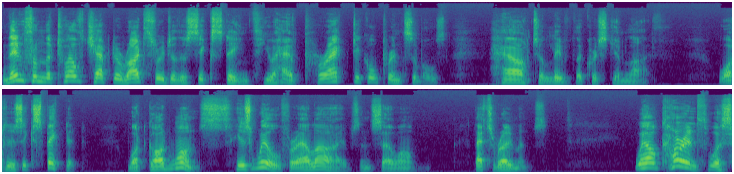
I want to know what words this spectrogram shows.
And then from the 12th chapter right through to the 16th, you have practical principles how to live the Christian life what is expected, what God wants, His will for our lives, and so on. That's Romans. Well, Corinth was,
